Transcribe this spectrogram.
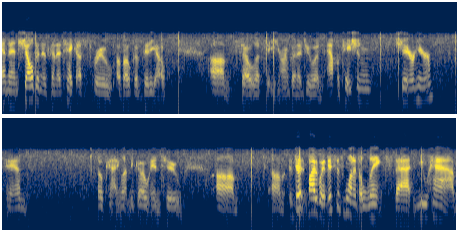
and then Sheldon is going to take us through Evoca Video. Um, so let's see here. I'm going to do an application share here, and Okay, let me go into, um, um, this, by the way, this is one of the links that you have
